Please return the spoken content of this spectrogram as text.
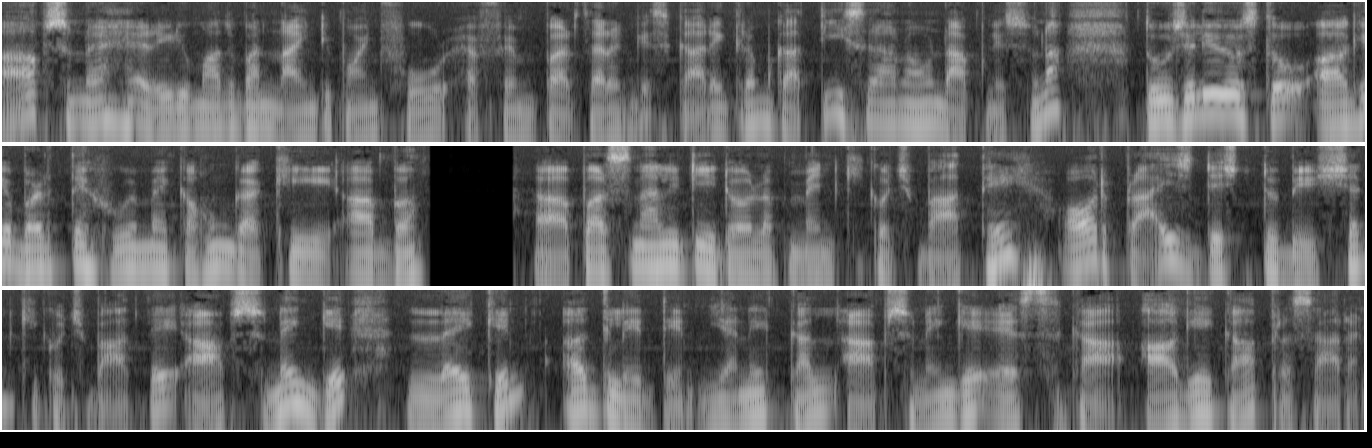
आप सुन हैं रेडियो माधुबन 90.4 एफएम पर तरंग इस कार्यक्रम का तीसरा राउंड आपने सुना। तो चलिए दोस्तों, आगे बढ़ते हुए मैं कहूँगा कि अब पर्सनालिटी डेवलपमेंट की कुछ बातें और प्राइज डिस्ट्रीब्यूशन की कुछ बातें आप सुनेंगे, लेकिन अगले दिन, यानी कल आप सुनेंगे इसका आगे का प्रसारण।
